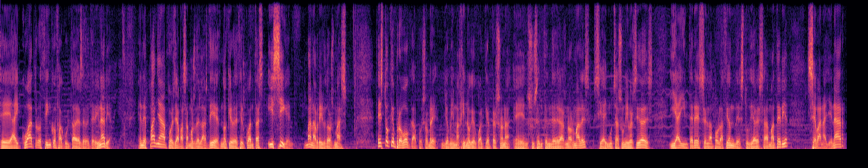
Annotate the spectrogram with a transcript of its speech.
hay cuatro o cinco facultades de veterinaria. En España, pues ya pasamos de las 10, no quiero decir cuántas, y siguen, van a abrir dos más. ¿Esto qué provoca? Pues hombre, yo me imagino que cualquier persona en sus entendederas normales, si hay muchas universidades y hay interés en la población de estudiar esa materia, se van a llenar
